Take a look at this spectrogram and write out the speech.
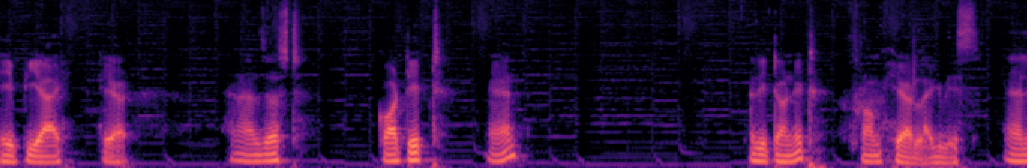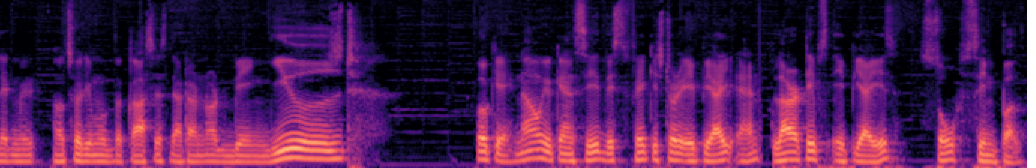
API here and I'll just cut it and return it from here like this. And let me also remove the classes that are not being used. Okay now you can see this fake story api and laratips api is so simple.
